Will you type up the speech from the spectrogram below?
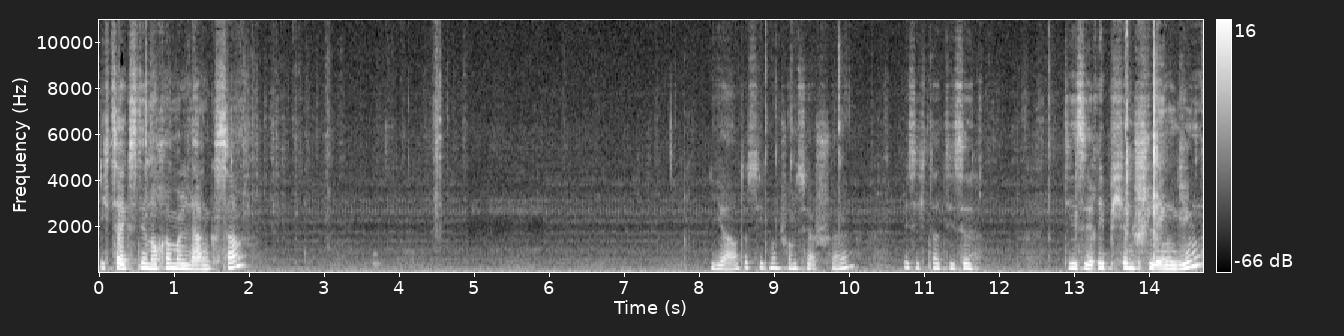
Ich zeige es dir noch einmal langsam. Ja, das sieht man schon sehr schön, wie sich da diese, diese Rippchen schlängeln.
